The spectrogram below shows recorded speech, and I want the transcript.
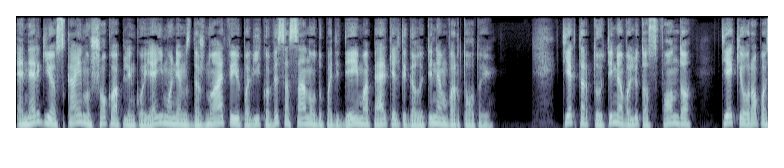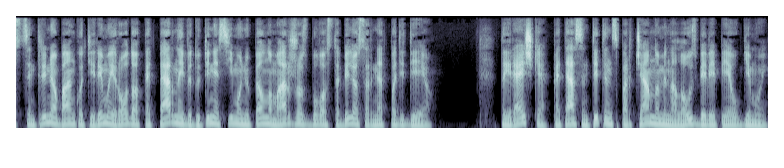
Energijos kainų šoko aplinkoje įmonėms dažnu atveju pavyko visą sąnaudų padidėjimą perkelti galutiniam vartotojui. Tiek Tarptautinio valiutos fondo, tiek Europos centrinio banko tyrimai rodo, kad pernai vidutinės įmonių pelno maržos buvo stabilios ar net padidėjo. Tai reiškia, kad esant itin sparčiam nominalaus BVP augimui.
